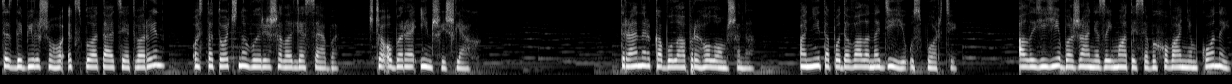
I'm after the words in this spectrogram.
це здебільшого експлуатація тварин, остаточно вирішила для себе, що обере інший шлях. Тренерка була приголомшена. Аніта подавала надії у спорті, але її бажання займатися вихованням коней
